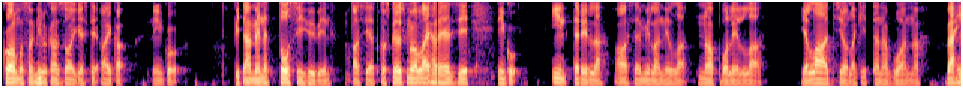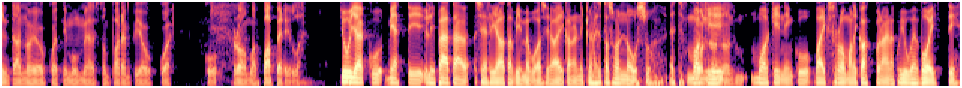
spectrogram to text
Kolmos on Niin. kyllä kans oikeasti aika, niin kuin, pitää mennä tosi hyvin asiat, koska jos me ollaan ihan rehellisiä, niin kuin Interillä, AC Milanilla, Napolilla ja Laziollakin tänä vuonna, vähintään nuo joukkueet, niin mun mielestä on parempi joukkue kuin Roomalla paperilla. Juu, ja kun miettii ylipäätään seriaata viime vuosien aikana, niin kyllähän se taso on noussut. Et muakin, on, on. muakin niin kuin, vaikka Rooma oli kakkonen aina, kun Juve voitti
